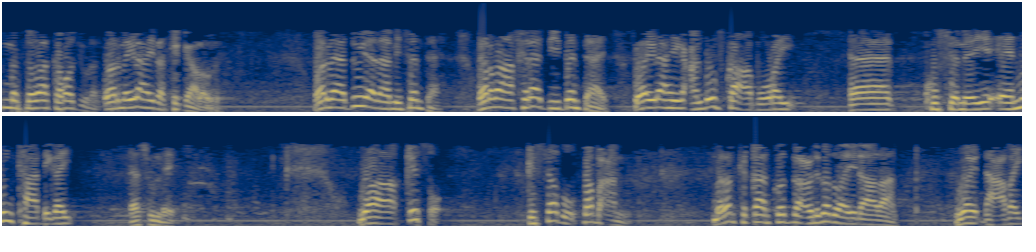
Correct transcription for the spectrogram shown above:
uma sawaaka rajulan. Waar ma ilaahay baad ka gaalowday? Waar ma adduunyaad aaminsan tahay? Waar ma aakhiraad diidan tahay? Waa ilaahayga candhuufkaa abuuray ku sameeyey ee ninkaa dhigay. Saasuu leeyahy waa qiso. Qisadu dabcan mararka qaarkood baa culimadu ay yidhaahdaan way dhacday.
